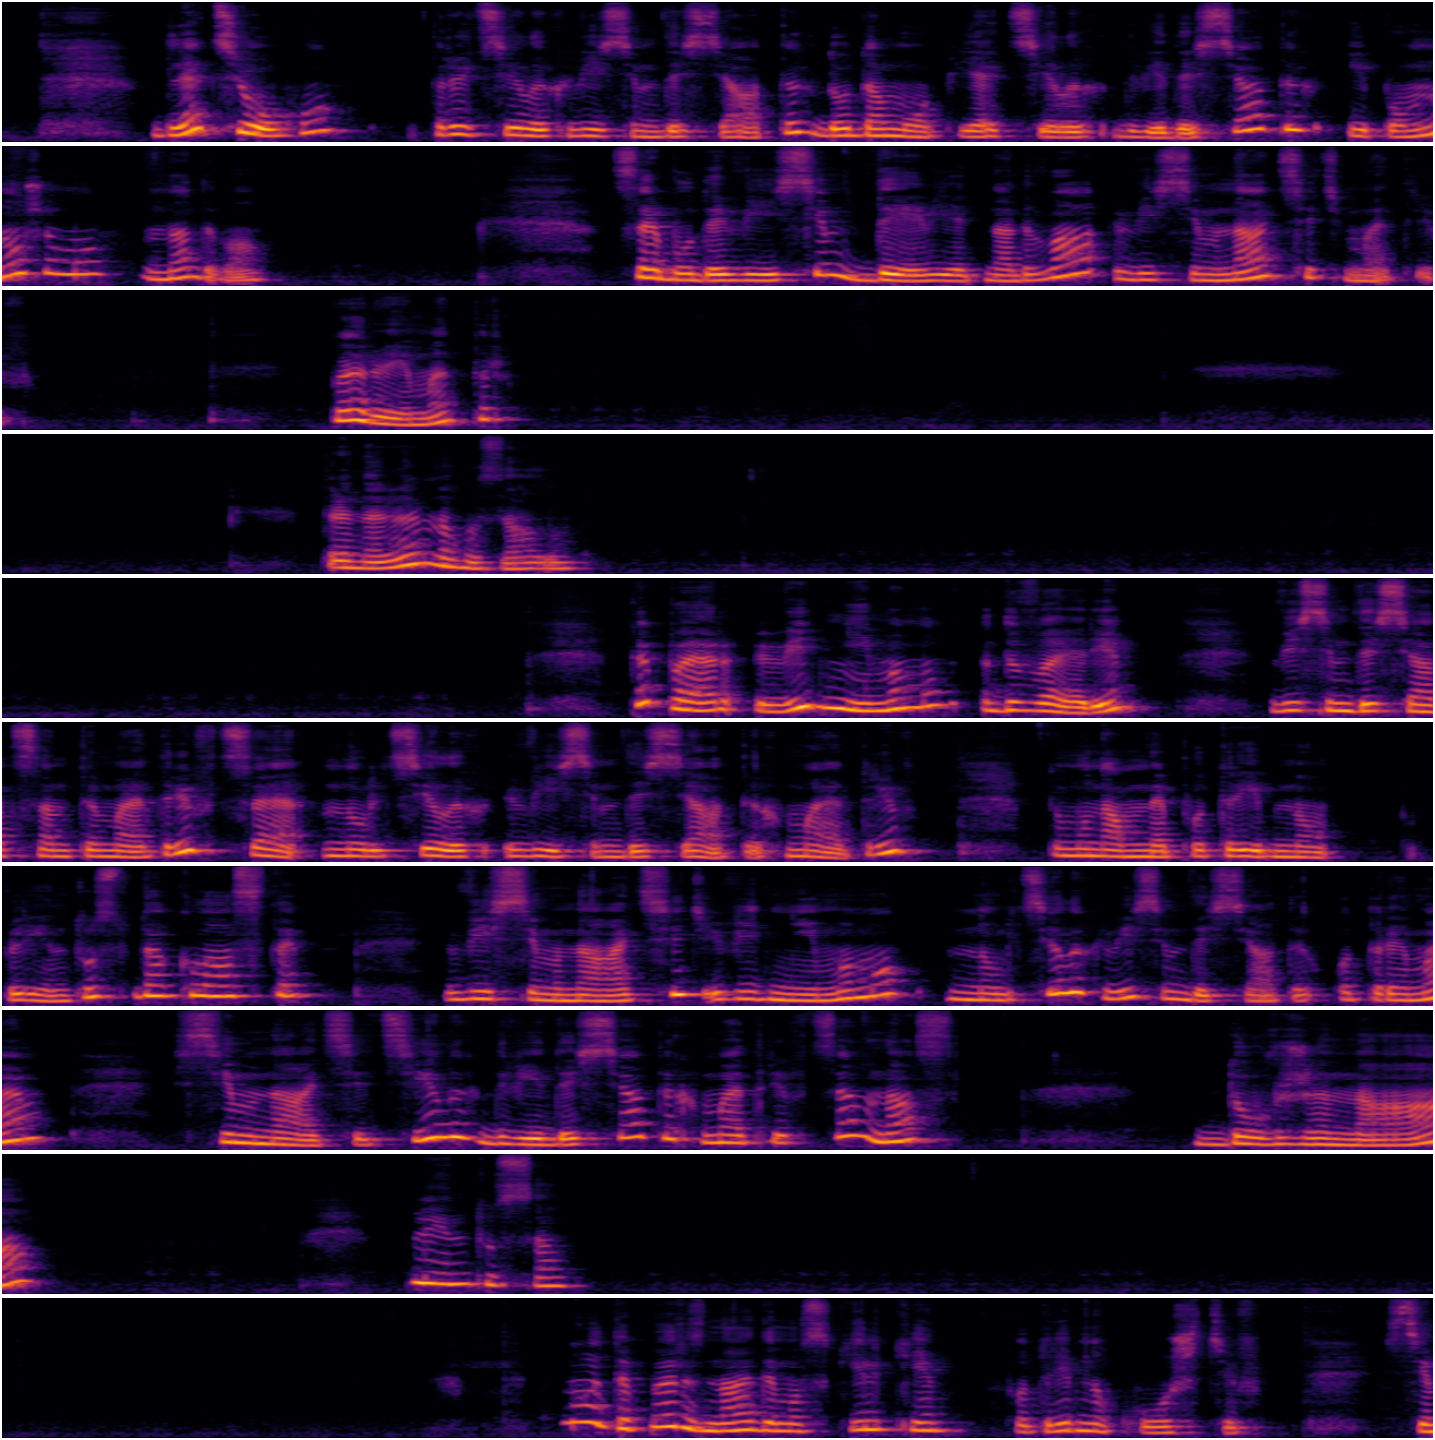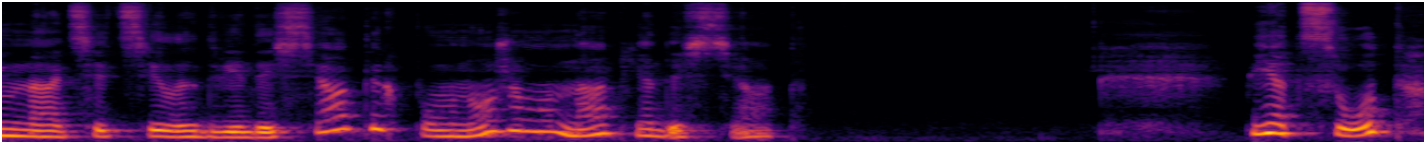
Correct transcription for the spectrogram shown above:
Для цього 3,8 додамо 5,2 і помножимо на 2. Це буде 8, 9 на 2, 18 метрів. Периметр тренажерного залу. Тепер віднімемо двері 80 см, це 0,8 метрів, тому нам не потрібно плінтус туди класти. 18 віднімемо 0,8, отримаємо 17,2 метрів. Це в нас довжина плінтуса. Тепер знайдемо, скільки потрібно коштів. 17,2 помножимо на 50. 500,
